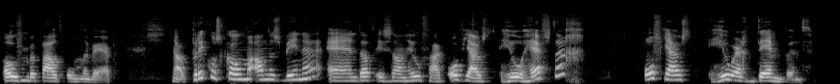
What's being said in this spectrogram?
over een bepaald onderwerp. Nou, prikkels komen anders binnen en dat is dan heel vaak of juist heel heftig of juist heel erg dempend.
